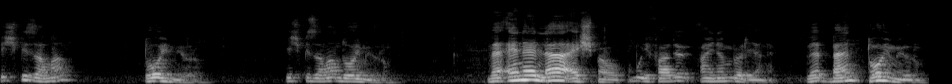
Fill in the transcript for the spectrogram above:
hiçbir zaman doymuyorum. Hiçbir zaman doymuyorum. Ve ene la eşbau. Bu ifade aynen böyle yani. Ve ben doymuyorum.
